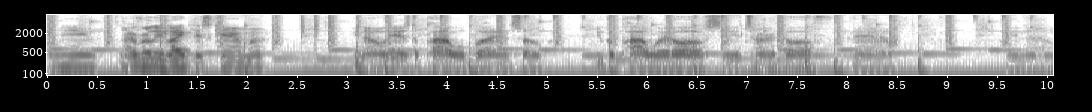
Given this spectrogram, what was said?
I mean, I really like this camera. You know, here's the power button, so you can power it off. See it turned off now, you know.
